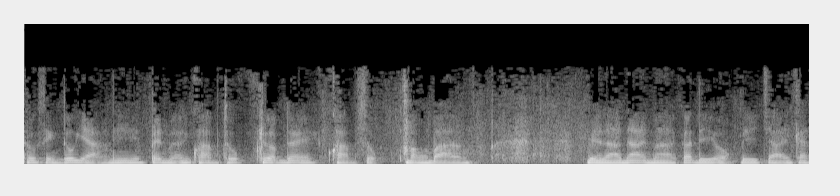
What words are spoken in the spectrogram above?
ทุกสิ่งทุกอย่างนี้เป็นเหมือนความทุกข์เคลือบด้วยความสุขบางๆ เวลาได้มาก็ดีอกดีใจกัน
